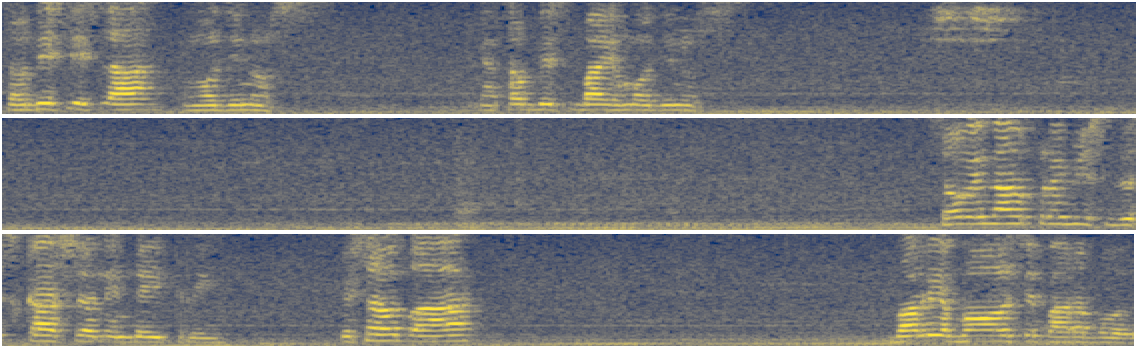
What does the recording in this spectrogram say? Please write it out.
So this is a homogeneous. You can solve this by homogeneous. So in our previous discussion in day 3, we solve a variable separable.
